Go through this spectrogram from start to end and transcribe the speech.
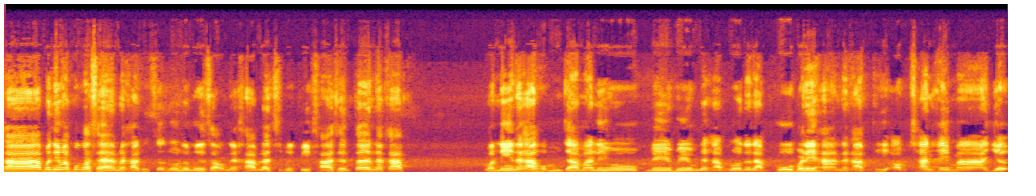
ครับวันนี้มาพบกับแซมนะครับที่สวนรถมือสองนะครับและชิปปี้คาร์เซ็นเตอร์นะครับวันนี้นะครับผมจะมารีวิวรีวิวนะครับรถระดับผู้บริหารนะครับที่ออปชั่นให้มาเยอะ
